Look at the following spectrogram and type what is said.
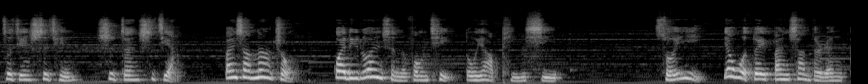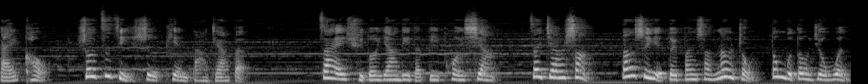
这件事情是真是假，班上那种怪力乱神的风气都要平息，所以要我对班上的人改口，说自己是骗大家的。”在许多压力的逼迫下，再加上当时也对班上那种动不动就问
